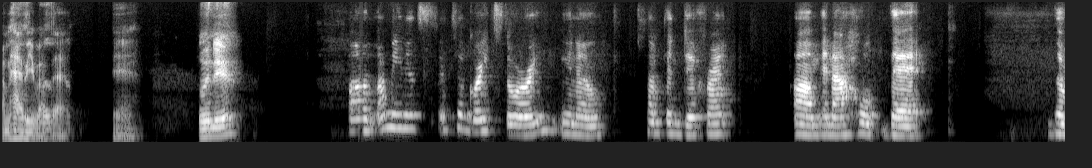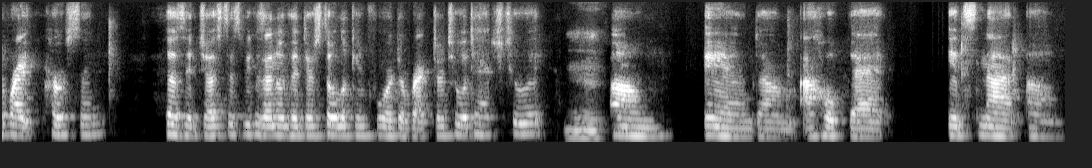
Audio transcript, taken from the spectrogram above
I'm happy about that. Yeah. Linda? Um, I mean, it's it's a great story, you know, something different. Um, and I hope that the right person does it justice because I know that they're still looking for a director to attach to it. Mm-hmm. Um, and um, I hope that it's not. Um,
